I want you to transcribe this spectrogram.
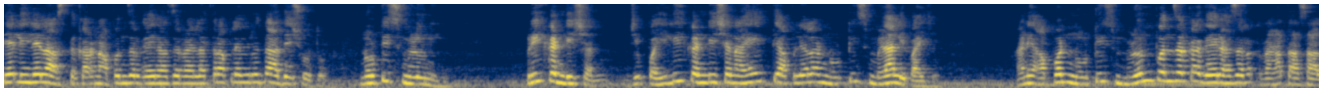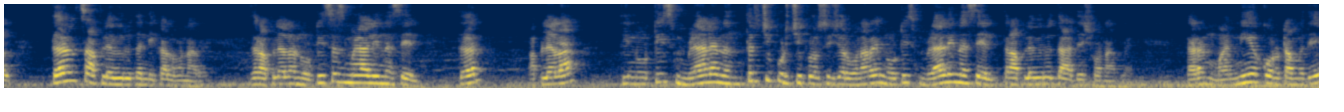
ते लिहिलेलं असतं. कारण आपण जर गैरहजर राहिला तर आपल्या विरुद्ध आदेश होतो. नोटीस मिळूनही. प्री कंडिशन जी पहिली कंडिशन आहे ती आपल्याला नोटीस मिळाली पाहिजे. आणि आपण नोटीस मिळून पण जर का गैरहजर राहत असाल तरच आपल्या विरुद्ध निकाल होणार आहे. जर आपल्याला नोटीसच मिळाली नसेल तर आपल्याला ती नोटीस मिळाल्यानंतरची पुढची प्रोसिजर होणार आहे. नोटीस मिळाली नसेल तर आपल्या विरुद्ध आदेश होणार नाही. कारण माननीय कोर्टामध्ये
